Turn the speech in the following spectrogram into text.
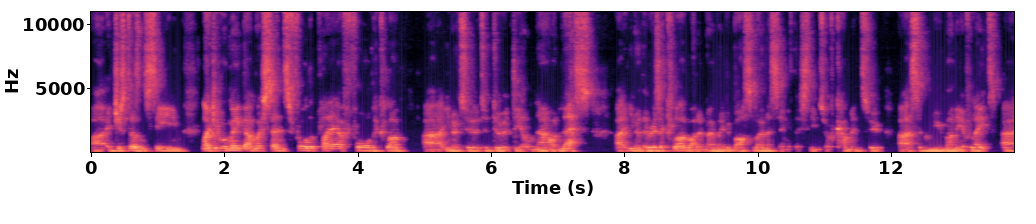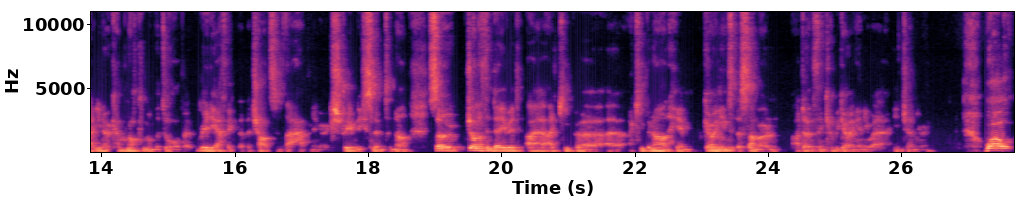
Uh, it just doesn't seem like it would make that much sense for the player, for the club, uh, you know, to, to do a deal now, unless uh, you know, there is a club, I don't know, maybe Barcelona, seeing if they seem to have come into uh, some new money of late, uh, you know, come knocking on the door. But really, I think that the chances of that happening are extremely slim to none. So, Jonathan David, I, I keep a, a, I keep an eye on him going mm. into the summer, and I don't think he'll be going anywhere in January. Well,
